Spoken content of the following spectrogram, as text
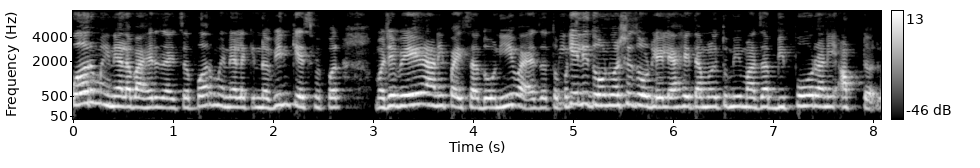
पर महिन्याला बाहेर जायचं पर महिन्याला की नवीन केस पेपर म्हणजे वेळ आणि पैसा दोन्ही वाया जातो. गेली दोन वर्ष जोडलेले आहे त्यामुळे तुम्ही माझा बिफोर आणि आफ्टर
